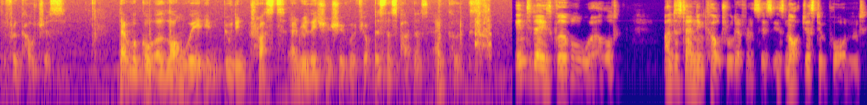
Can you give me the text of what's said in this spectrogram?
different cultures. That will go a long way in building trust and relationship with your business partners and colleagues. In today's global world, understanding cultural differences is not just important,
